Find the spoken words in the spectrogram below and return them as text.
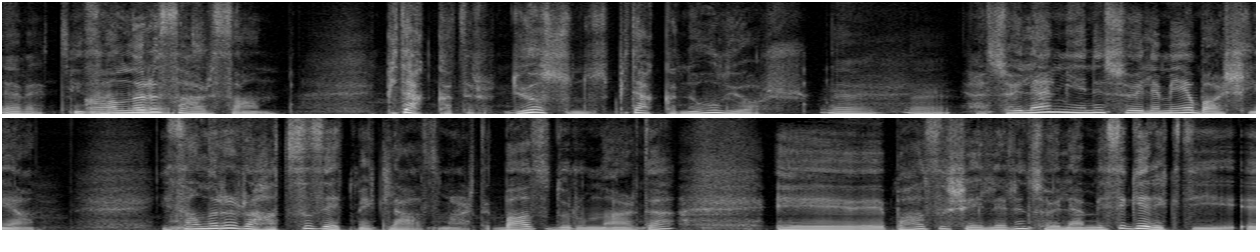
evet. insanları evet, sarsan. Bir dakikadır diyorsunuz. Bir dakika ne oluyor? evet, evet. Yani söylenmeyeni söylemeye başlayan. İnsanları rahatsız etmek lazım artık. Bazı durumlarda e, bazı şeylerin söylenmesi gerektiği e,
